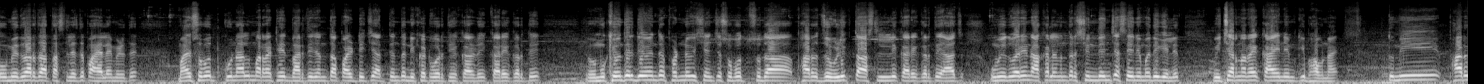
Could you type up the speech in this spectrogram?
उमेदवार जात असल्याचं पाहायला मिळतं माझ्यासोबत कुणाल मराठे भारतीय जनता पार्टीचे अत्यंत निकटवर्ती कार्य कार्यकर्ते. मुख्यमंत्री देवेंद्र फडणवीस यांच्यासोबत सुद्धा फार जवळीकता असलेले कार्यकर्ते आज उमेदवारी नाकारल्यानंतर शिंदेंच्या सेनेमध्ये गेलेत. विचारणार आहे काय नेमकी भावना आहे. तुम्ही फार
